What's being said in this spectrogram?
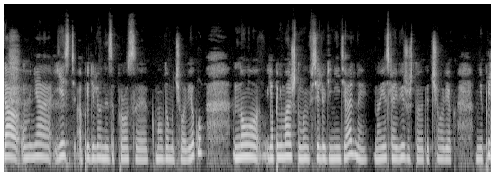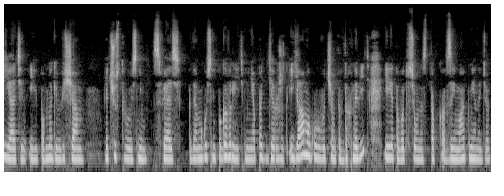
да, у меня есть определенные запросы к молодому человеку, но я понимаю, что мы все люди не идеальные, но если я вижу, что этот человек мне приятен и по многим вещам я чувствую с ним связь, когда я могу с ним поговорить, меня поддержит, и я могу его чем-то вдохновить, и это вот все у нас так а, взаимообмен идет,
